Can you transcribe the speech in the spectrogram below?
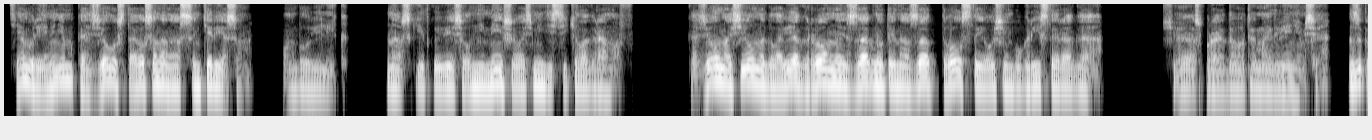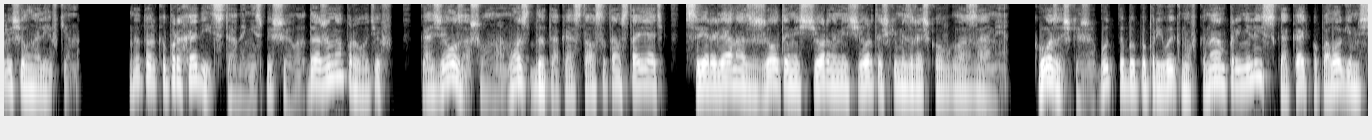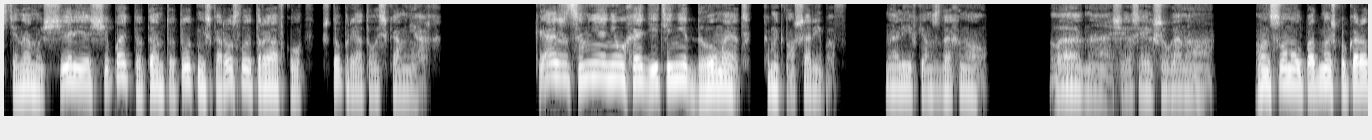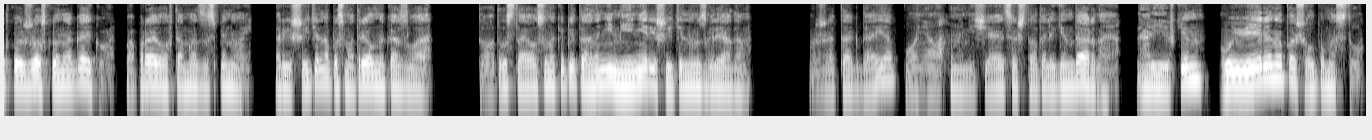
Тем временем козел уставился на нас с интересом. Он был велик. Навскидку весил не меньше восьмидесяти килограммов. Козел носил на голове огромный, загнутый назад, толстый и очень бугристый рога. «Сейчас пройдут, и мы двинемся», — заключил Наливкин. Да только проходить стадо не спешило. Даже напротив. Козел зашел на мост, да так и остался там стоять, сверля нас с желтыми с черными черточками зрачков глазами. Козочки же, будто бы попривыкнув к нам, принялись скакать по пологим стенам ущелья, щипать то там, то тут низкорослую травку, что пряталась в камнях. «Кажется, мне они уходить и не думают», — хмыкнул Шарипов. Наливкин вздохнул. «Ладно, сейчас я их шугану». Он сунул под мышку короткую жесткую нагайку, поправил автомат за спиной, решительно посмотрел на козла. Тот уставился на капитана не менее решительным взглядом. Уже тогда я понял, намечается что-то легендарное. Наливкин уверенно пошел по мосту.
